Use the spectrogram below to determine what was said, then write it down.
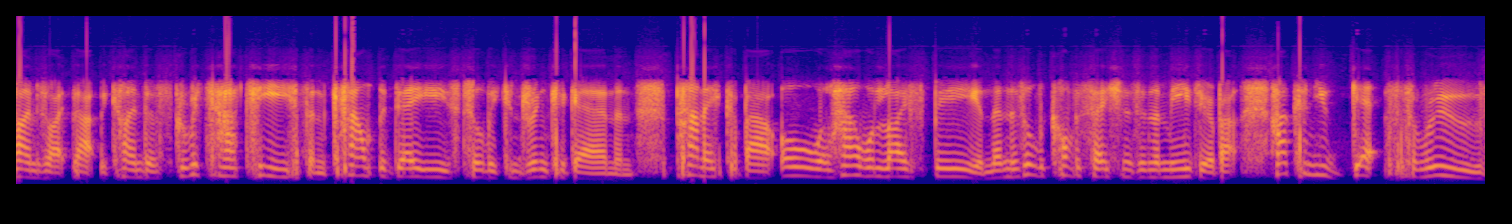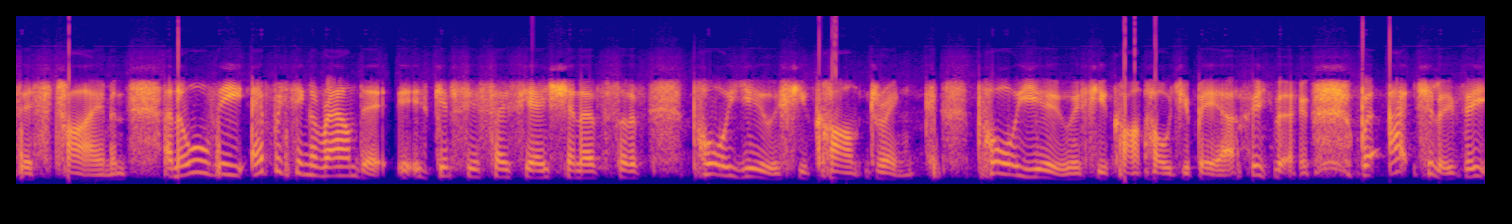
times like that, we kind of grit our teeth and count the days till we can drink again and panic about, oh, well, how will life be? And then there's all the conversations in the media about how can you get through this time and, and all the, everything around it, it gives the association of sort of poor you if you can't drink, poor you if you can't hold your beer, you know. But actually the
